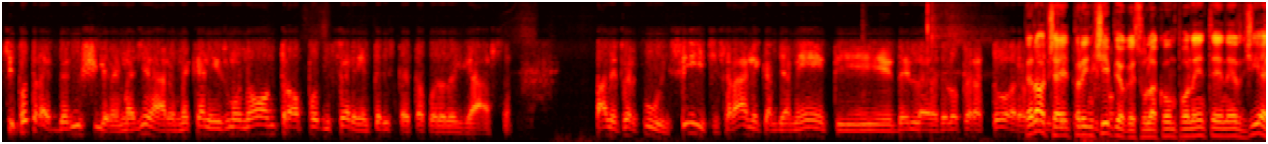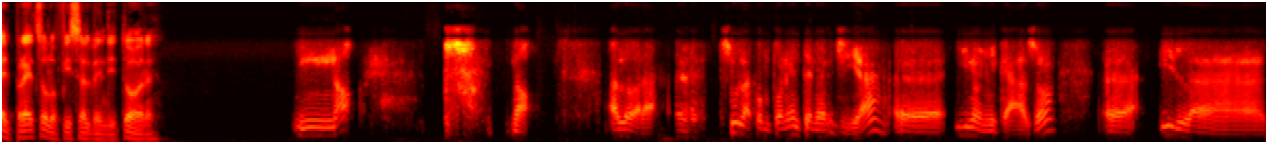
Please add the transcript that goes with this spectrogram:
si potrebbe riuscire a immaginare un meccanismo non troppo differente rispetto a quello del gas. Tale per cui sì, ci saranno i cambiamenti del, dell'operatore. Però c'è il principio tipo... che sulla componente energia il prezzo lo fissa il venditore. No, no. Allora, eh, sulla componente energia, eh, in ogni caso, eh, il,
